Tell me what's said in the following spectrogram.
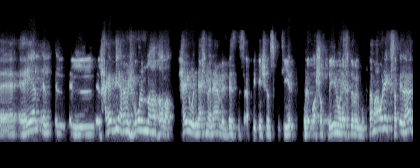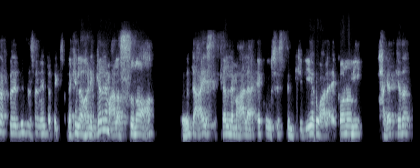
هي ال ال الحاجات دي أنا مش بقول إنها غلط. حلو إن إحنا نعمل business applications كتير ونبقى شاطرين ونخدم المجتمع ونكسب. الهدف من ال business إن أنت تكسب؟ لكن لو هنتكلم على الصناعة وانت عايز تتكلم على ecosystem كبير وعلى economy حاجات كده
